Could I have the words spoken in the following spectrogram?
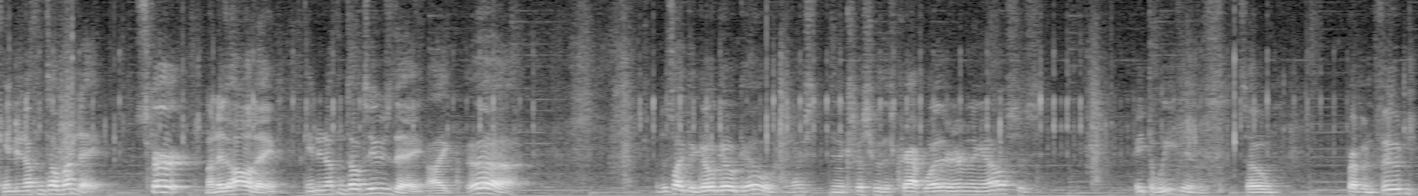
Can't do nothing until Monday. Skirt. Monday's a holiday. Can't do nothing until Tuesday. Like, ugh. I just like to go, go, go. And, especially with this crap weather and everything else, just hate the weekends. So, prepping food.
